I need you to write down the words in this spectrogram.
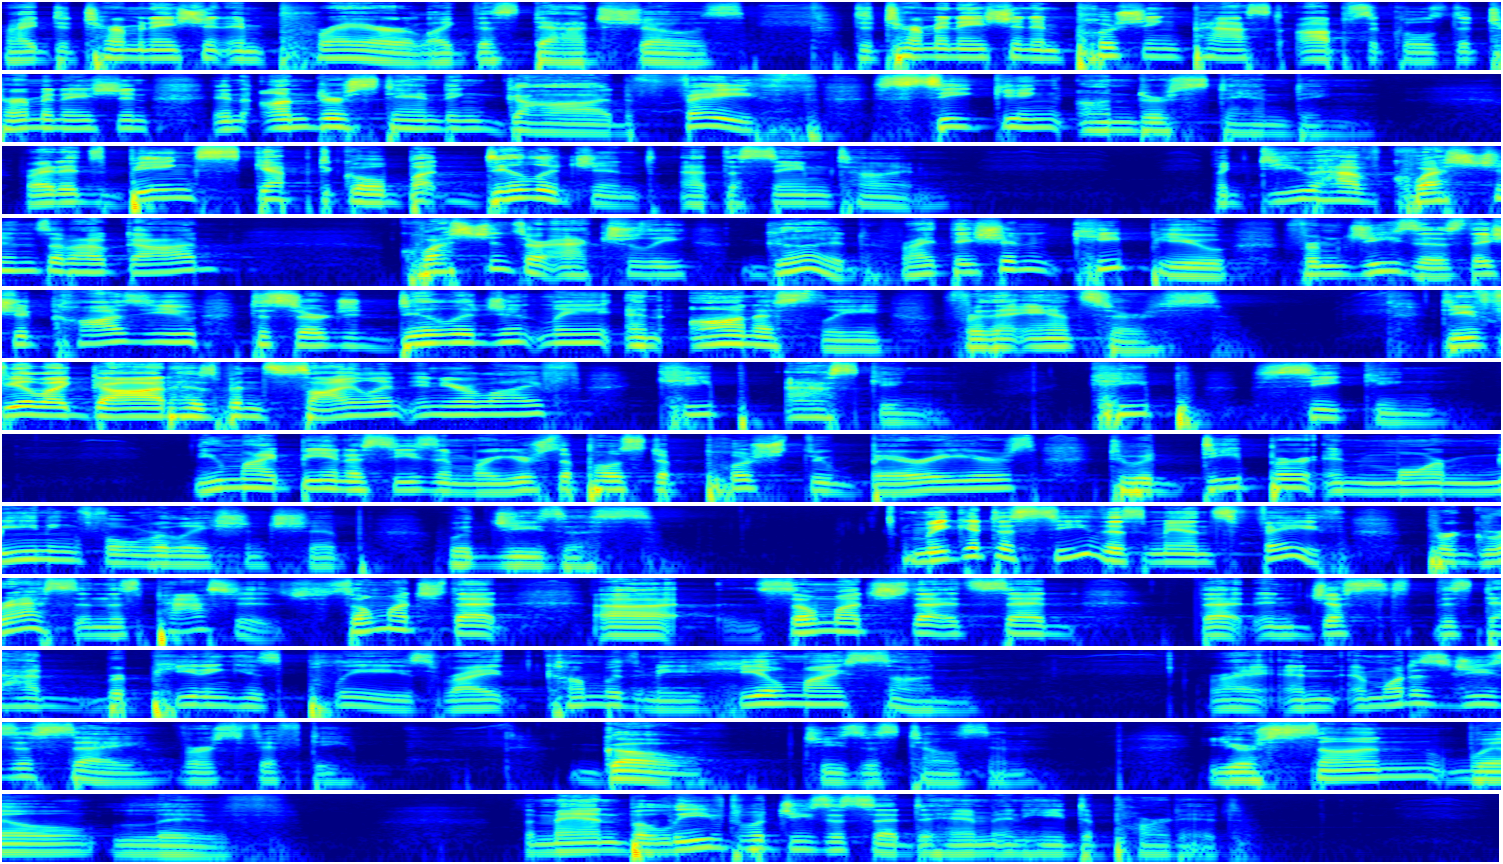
right? Determination in prayer, like this dad shows. Determination in pushing past obstacles. Determination in understanding God. Faith, seeking understanding, right? It's being skeptical but diligent at the same time. Like, do you have questions about God? Questions are actually good, right? They shouldn't keep you from Jesus. They should cause you to search diligently and honestly for the answers. Do you feel like God has been silent in your life? Keep asking, keep seeking. You might be in a season where you're supposed to push through barriers to a deeper and more meaningful relationship with Jesus. We get to see this man's faith progress in this passage so much that uh, so much that said that in just this dad repeating his pleas right come with me heal my son right and and what does jesus say verse 50 Go, Jesus tells him, your son will live. The man believed what Jesus said to him and he departed.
